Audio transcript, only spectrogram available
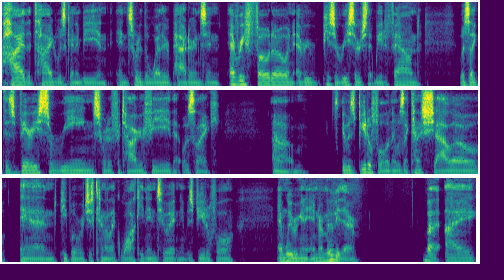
high the tide was going to be and, and sort of the weather patterns and every photo and every piece of research that we had found was like this very serene sort of photography that was like um it was beautiful and it was like kind of shallow and people were just kind of like walking into it and it was beautiful. And we were going to end our movie there but i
